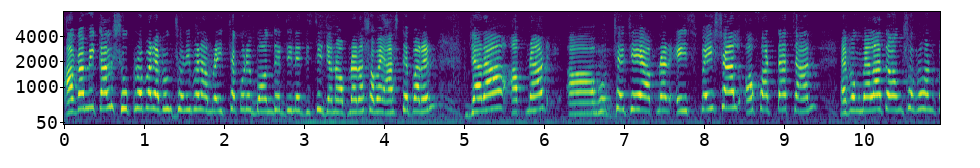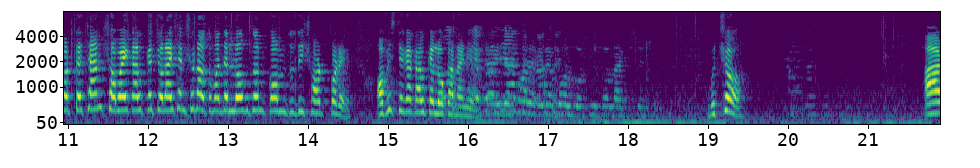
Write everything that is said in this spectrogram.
আগামীকাল শুক্রবার এবং শনিবার আমরা ইচ্ছা করে বন্ধের দিনে দিচ্ছি যেন আপনারা সবাই আসতে পারেন। যারা আপনার আহ, হচ্ছে যে আপনার এই স্পেশাল অফারটা চান এবং মেলাতে অংশগ্রহণ করতে চান সবাই কালকে চলে আসেন। শোনো তোমাদের লোকজন কম যদি শর্ট পড়ে। অফিস থেকে কালকে লোক আনা নিও। বুঝছ? আর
